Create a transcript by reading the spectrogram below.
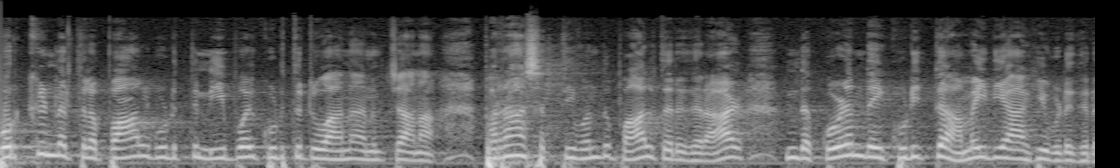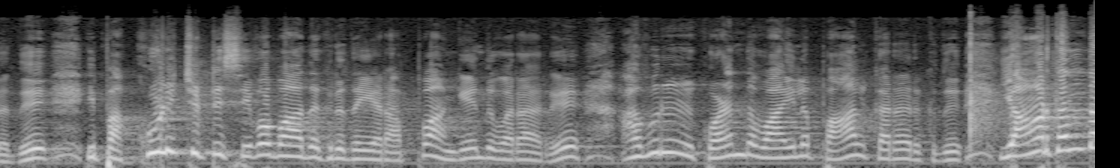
பொற்கிண்ணத்தில் பால் கொடுத்து நீ போய் கொடுத்துட்டு வான்னு அனுப்பிச்சானா. பராசக்தி வந்து பால் தருகிறாள். இந்த குழந்தை குடித்து அமைதியாகி விடுகிறது. இப்போ குளிச்சுட்டு சிவபாத ஹிருதயர் அப்பா அங்கேருந்து வராரு. அவரு குழந்தை வாயில பால் கரை இருக்குது. யார் தந்த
